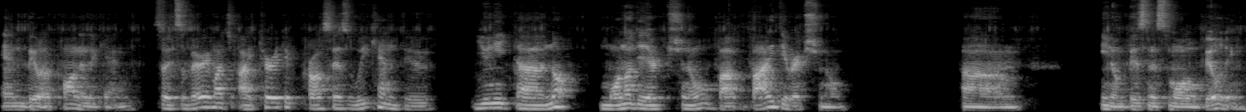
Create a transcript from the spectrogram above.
and build upon it again. So it's a very much iterative process we can do. You need uh, not monodirectional, but bidirectional um, you know, business model building.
